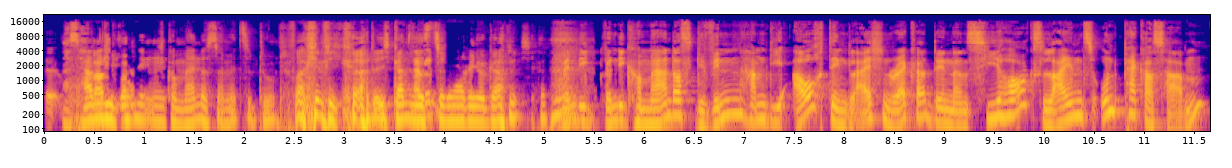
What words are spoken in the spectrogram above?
Äh, Was haben die Washington Commanders damit zu tun? Frage ich mich gerade. Ich kann ja, das wenn, Szenario gar nicht. Wenn die, wenn die Commanders gewinnen, haben die auch den gleichen Rekord, den dann Seahawks, Lions und Packers haben.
